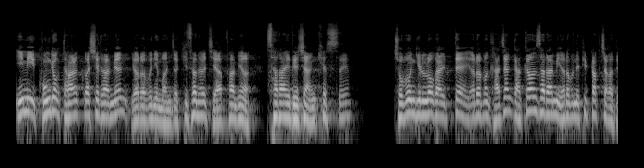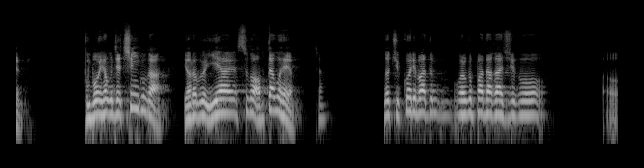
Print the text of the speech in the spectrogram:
이미 공격당할 것이라면 여러분이 먼저 기선을 제압하며 살아야 되지 않겠어요? 좁은 길로 갈 때 여러분 가장 가까운 사람이 여러분의 핍박자가 됩니다. 부모, 형제, 친구가 여러분을 이해할 수가 없다고 해요. 그렇죠? 너 쥐꼬리 받은 월급 받아가지고 어,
